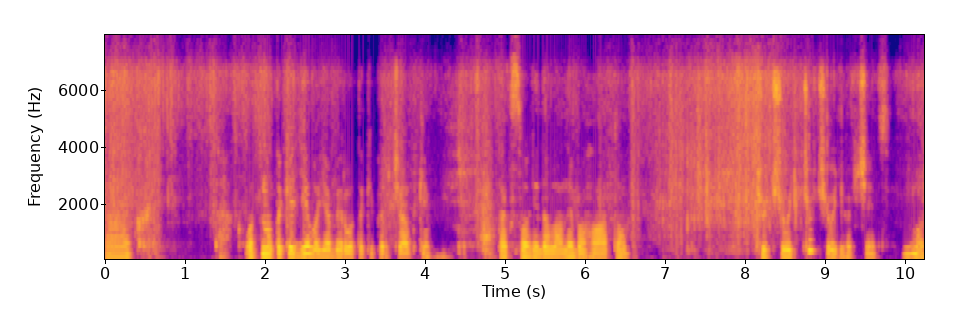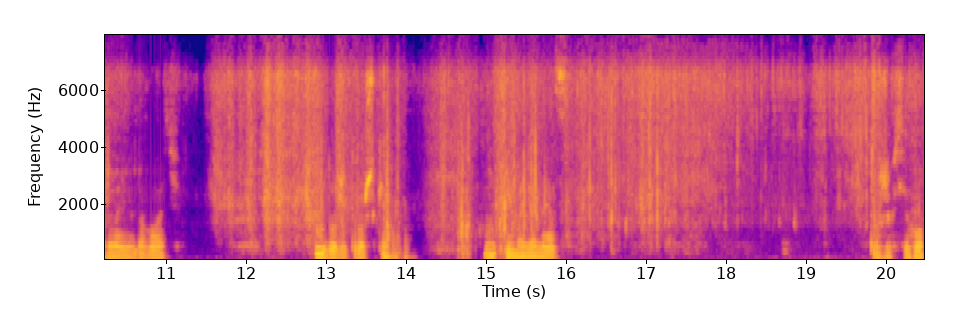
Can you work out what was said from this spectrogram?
Так. Так, от на таке діло я беру такі перчатки. Так, солі дала небагато. Чуть-чуть, чуть-чуть горчиці. Можна і не давати. Ну, дуже трошки. І майонез. Теж всього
